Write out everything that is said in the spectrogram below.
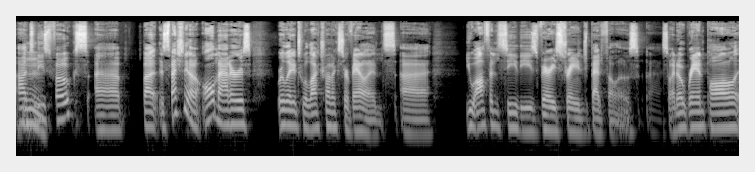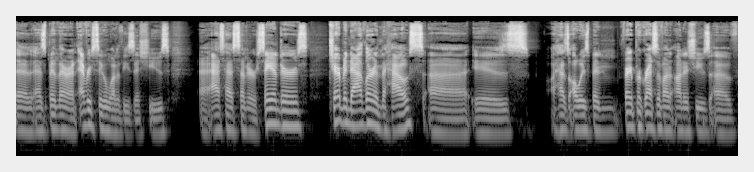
uh, mm. to these folks. Uh, but especially on all matters related to electronic surveillance, uh, you often see these very strange bedfellows. Uh, so I know Rand Paul uh, has been there on every single one of these issues, uh, as has Senator Sanders. Chairman Nadler in the House is has always been very progressive on, on issues of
